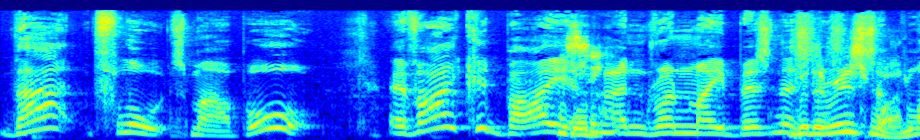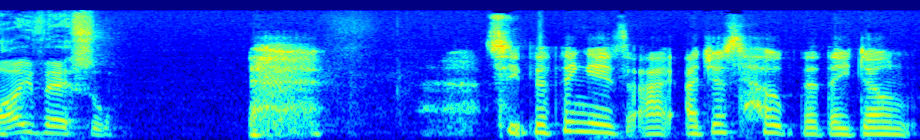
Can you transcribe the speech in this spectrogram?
That floats my boat. If I could buy it and run my business But there as is a one. supply vessel, See, the thing is, I, I just hope that they don't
